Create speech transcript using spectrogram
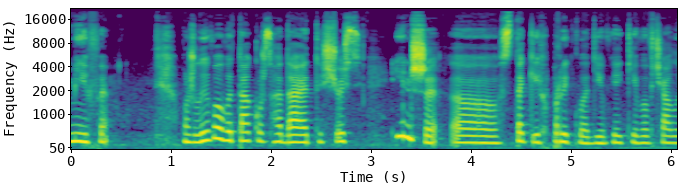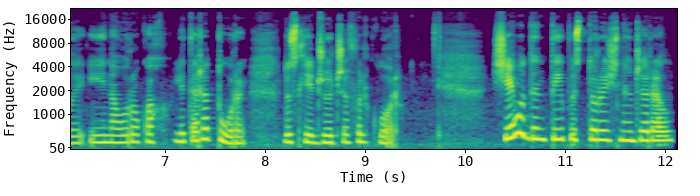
міфи. Можливо, ви також згадаєте щось інше е, з таких прикладів, які вивчали і на уроках літератури, досліджуючи фольклор. Ще один тип історичних джерел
